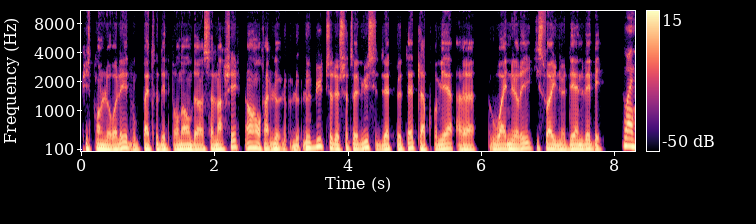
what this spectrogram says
puissent prendre le relais, donc pas être dépendant d'un seul marché. Non, enfin, le, le, but de Château de c'est d'être peut-être la première euh, winery qui soit une DNVB. Ouais.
